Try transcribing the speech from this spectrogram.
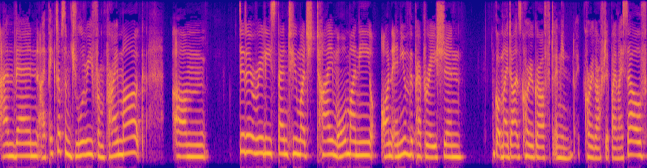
And then I picked up some jewelry from Primark. Um, didn't really spend too much time or money on any of the preparation got my dance choreographed. I mean, I choreographed it by myself.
